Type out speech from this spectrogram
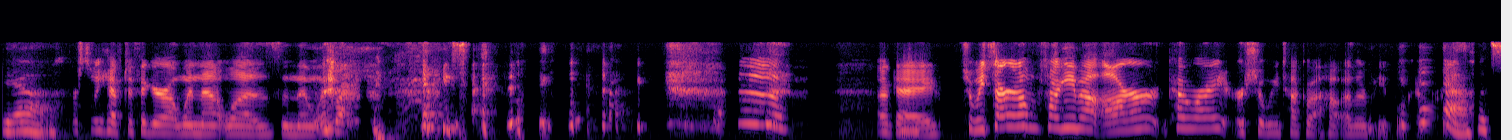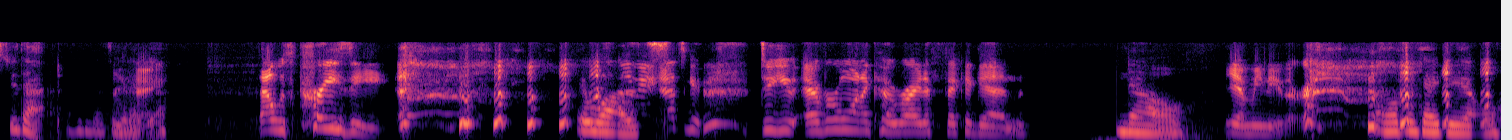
Yeah. First, we have to figure out when that was, and then we. exactly. Mm-hmm. okay. Should we start off talking about our co-write, or should we talk about how other people co-write? Yeah, let's do that. I think that's a good Okay. idea. That was crazy. It was. Ask you, do you ever want to co-write a fic again? No, Yeah, me neither. I don't think I do.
